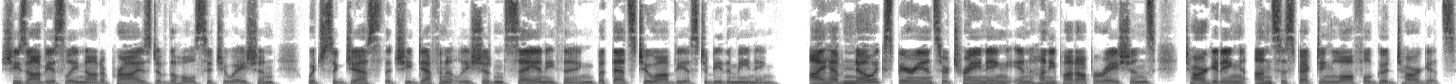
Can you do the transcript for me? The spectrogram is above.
She's obviously not apprised of the whole situation, which suggests that she definitely shouldn't say anything, but that's too obvious to be the meaning. I have no experience or training in honeypot operations targeting unsuspecting lawful good targets.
